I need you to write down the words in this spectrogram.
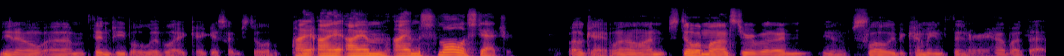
you know um, thin people live like. I guess I'm still a, I, I I am I am small of stature. okay. Well, I'm still a monster, but I'm you know slowly becoming thinner. How about that?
